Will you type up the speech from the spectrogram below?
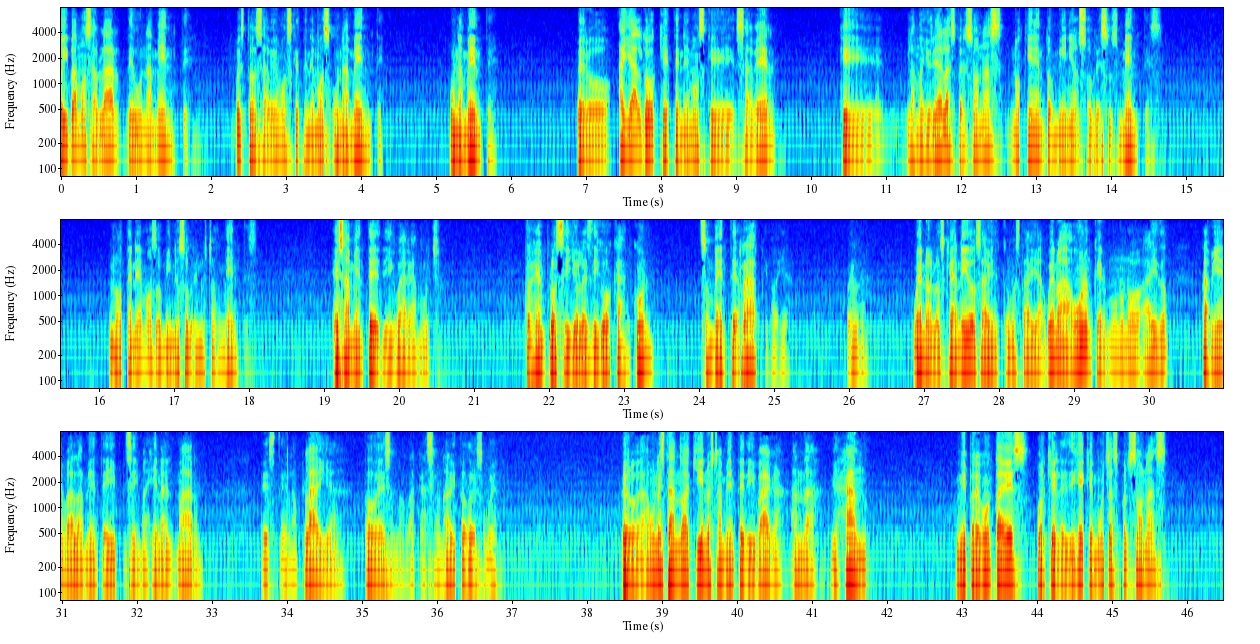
Hoy vamos a hablar de una mente, pues todos sabemos que tenemos una mente, una mente. Pero hay algo que tenemos que saber, que la mayoría de las personas no tienen dominio sobre sus mentes. No tenemos dominio sobre nuestras mentes. Esa mente divaga mucho. Por ejemplo, si yo les digo Cancún, su mente rápido allá, ¿verdad? Bueno, los que han ido saben cómo está allá. Bueno, aún aunque uno no ha ido, también va la mente ahí, se imagina el mar, este, la playa, todo eso, ¿no? Vacacionar y todo eso, bueno. Pero aún estando aquí, nuestra mente divaga, anda viajando. Mi pregunta es, porque les dije que muchas personas,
